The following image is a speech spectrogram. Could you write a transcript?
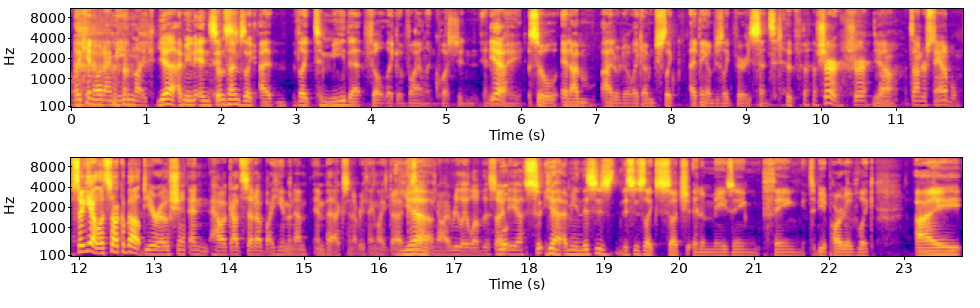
Like, you know what I mean? Like, Yeah, I mean, and sometimes like I like to me that felt like a violent question in Yeah. a way. So, and I'm I don't know, like I'm just like I think I'm just like very sensitive. Sure, sure. Yeah. No, it's understandable. So yeah, let's talk about Dear Ocean and how it got set up by human Im- impacts and everything like that. Yeah. I, you know, I really love this Well, idea. So yeah, I mean, this is this is like such an amazing thing to be a part of. Like, I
